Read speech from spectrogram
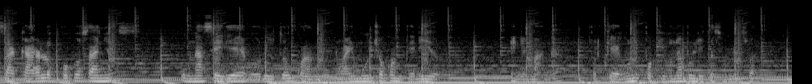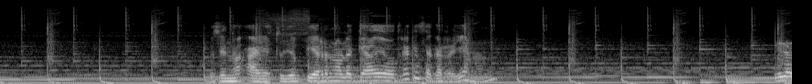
sacar a los pocos años una serie de Boruto cuando no hay mucho contenido en el manga? Porque es una publicación mensual. Entonces no, al estudio Pierre no le queda de otra que sacar relleno, ¿no? Mira,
